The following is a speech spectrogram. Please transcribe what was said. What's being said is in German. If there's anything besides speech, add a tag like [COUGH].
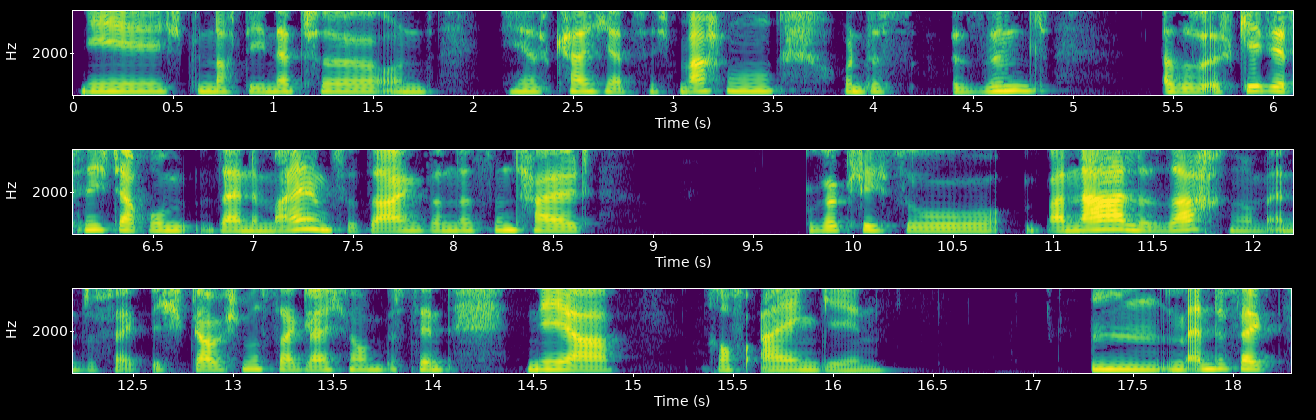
nee, ich bin noch die Nette und nee, das kann ich jetzt nicht machen. Und das sind, also es geht jetzt nicht darum, seine Meinung zu sagen, sondern es sind halt wirklich so banale Sachen im Endeffekt. Ich glaube, ich muss da gleich noch ein bisschen näher drauf eingehen. Mm, Im Endeffekt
